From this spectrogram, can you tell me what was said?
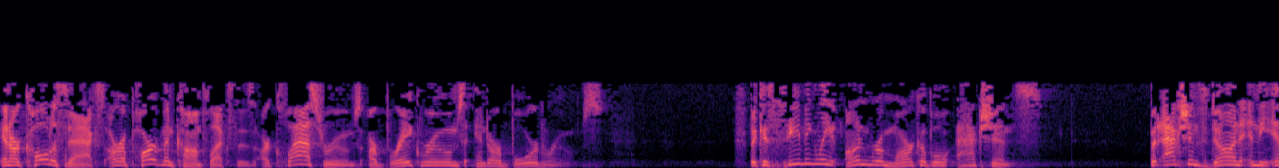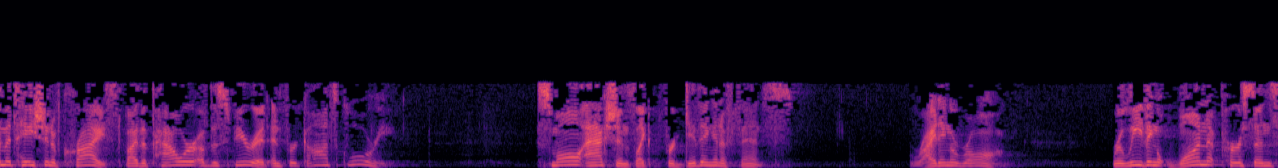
in our cul-de-sacs, our apartment complexes, our classrooms, our break rooms, and our boardrooms. Because seemingly unremarkable actions, but actions done in the imitation of Christ by the power of the Spirit and for God's glory. Small actions like forgiving an offense, righting a wrong, relieving one person's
